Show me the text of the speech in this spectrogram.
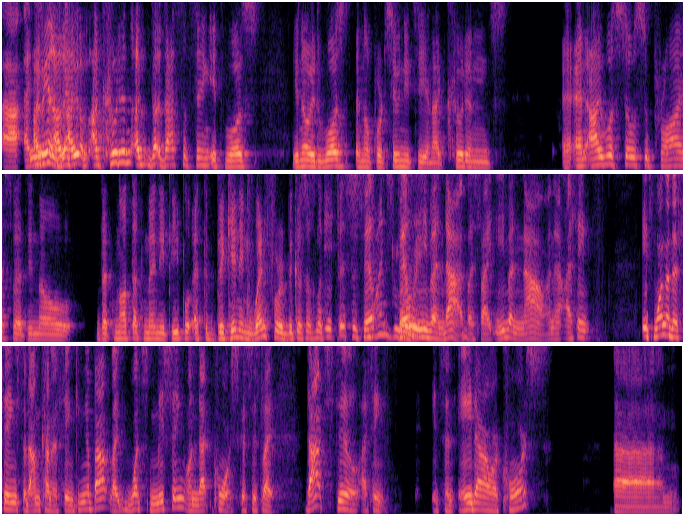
Uh, and I mean, I, I, I, couldn't, I, that's the thing. It was, you know, it was an opportunity and I couldn't, and I was so surprised that you know that not that many people at the beginning went for it because I was like, it, this is still, still even that, but it's like even now, and I think it's one of the things that I'm kind of thinking about, like what's missing on that course, because it's like that's still, I think, it's an eight-hour course, um,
